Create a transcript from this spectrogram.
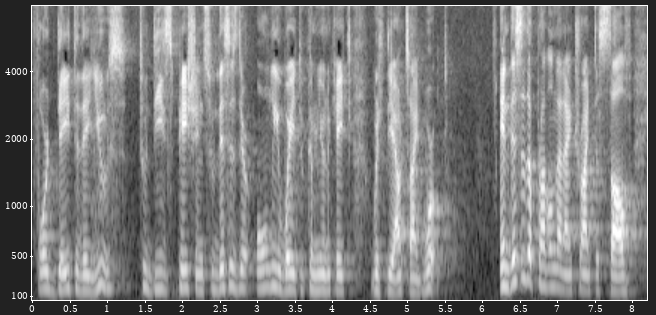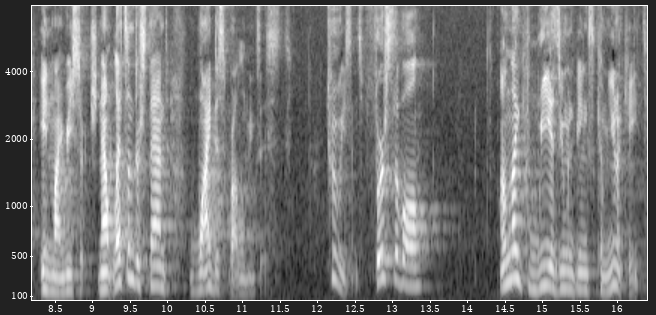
for day-to-day use to these patients who this is their only way to communicate with the outside world. And this is the problem that I tried to solve in my research. Now, let's understand why this problem exists. Two reasons. First of all, unlike we as human beings communicate,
